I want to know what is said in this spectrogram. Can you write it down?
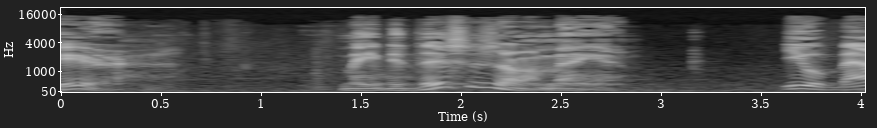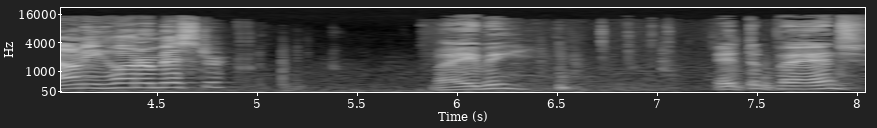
Here. Maybe this is our man. You a bounty hunter, mister? Maybe. It depends.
